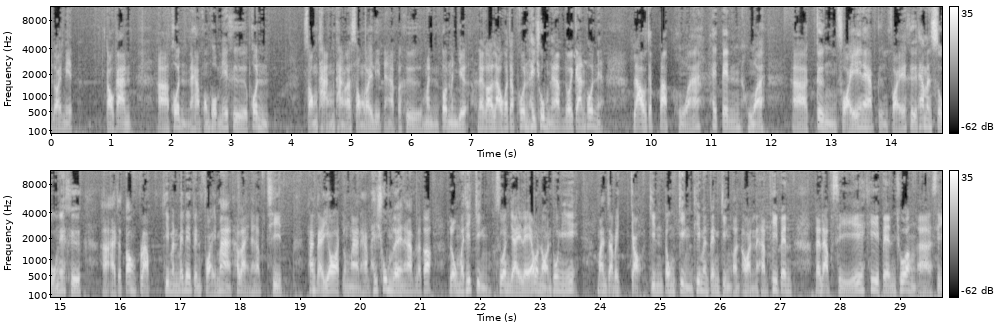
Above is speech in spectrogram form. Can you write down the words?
400 เมตร ต่อการพ่นนะครับของผมนี่คือพ่น2 ถังถังละ 200 ลิตรนะครับ ก็คือมันต้นมันเยอะ แล้วก็เราก็จะพ่นให้ชุ่มนะครับ โดยการพ่นเนี่ย เราจะปรับหัวให้เป็นหัวกึ่งฝอยนะครับกึ่งฝอยก็คือถ้ามันสูงเนี่ยคืออาจจะต้องปรับที่มันไม่ได้เป็นฝอยมากเท่าไหร่นะครับ ฉีดตั้งแต่ยอดลงมานะครับให้ชุ่มเลยนะครับ แล้วก็ลงมาที่กิ่งส่วนใหญ่แล้วหนอนพวกนี้ มันจะไปเจาะกินตรงกิ่งที่มันเป็นกิ่งอ่อนๆนะครับ ที่เป็นระดับสีที่เป็นช่วงสี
